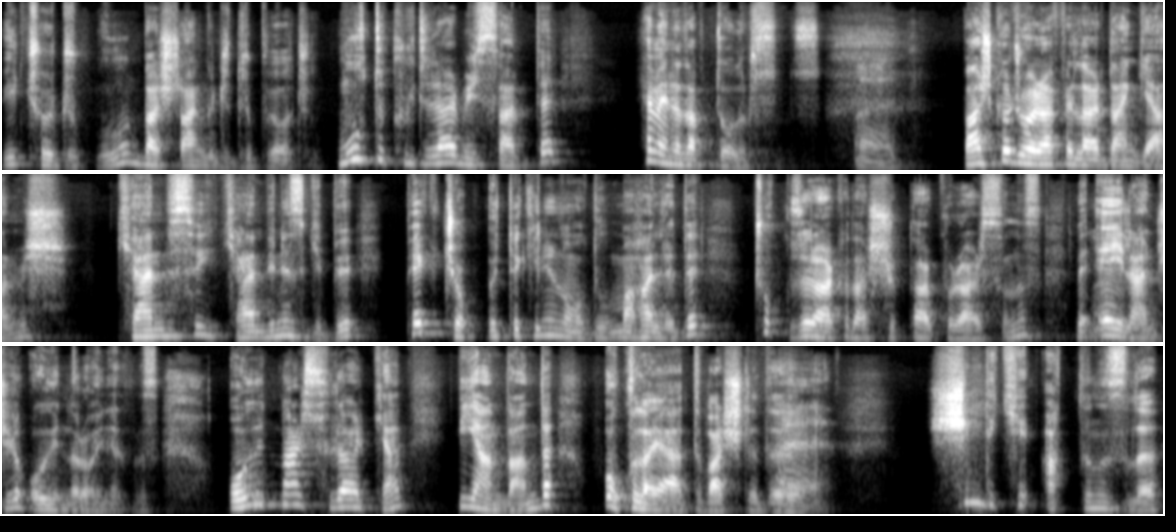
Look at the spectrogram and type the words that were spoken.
bir çocukluğun başlangıcıdır bu yolculuk. Multikültürel bir semtte hemen adapte olursunuz. Evet. Başka coğrafyalardan gelmiş, kendisi kendiniz gibi pek çok ötekinin olduğu mahallede çok güzel arkadaşlıklar kurarsınız ve Evet. eğlenceli oyunlar oynadınız. Oyunlar sürerken bir yandan da okul hayatı başladı. Evet. Şimdiki aklınızla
